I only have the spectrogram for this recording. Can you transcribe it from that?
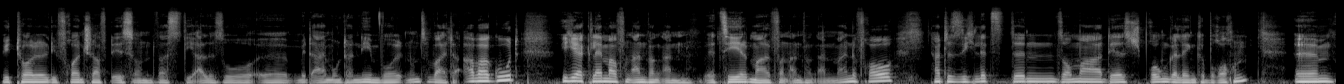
wie toll die Freundschaft ist und was die alle so äh, mit einem unternehmen wollten und so weiter. Aber gut, ich erkläre mal von Anfang an, erzähle mal von Anfang an. Meine Frau hatte sich letzten Sommer das Sprunggelenk gebrochen. Ähm,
